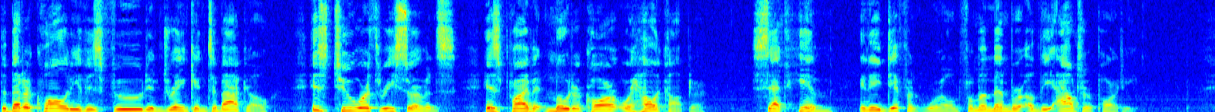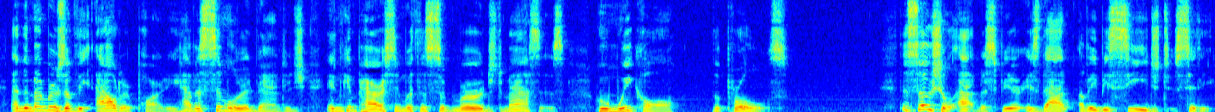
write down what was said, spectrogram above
the better quality of his food and drink and tobacco, his two or three servants, his private motor car or helicopter, set him in a different world from a member of the outer party. And the members of the outer party have a similar advantage in comparison with the submerged masses, whom we call the proles. The social atmosphere is that of a besieged city,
